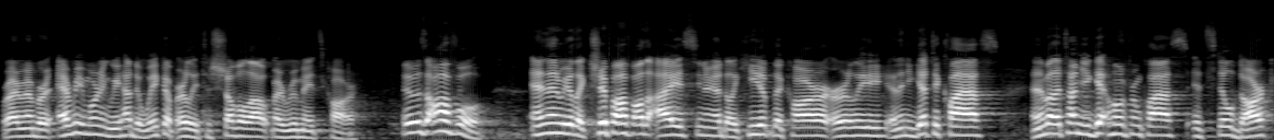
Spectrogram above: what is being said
where I remember every morning we had to wake up early to shovel out my roommate's car. It was awful. And then we would like chip off all the ice. You know, you had to like heat up the car early. And then you get to class And then by the time you get home from class, it's still dark,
